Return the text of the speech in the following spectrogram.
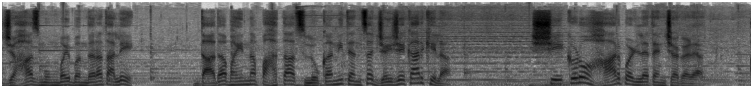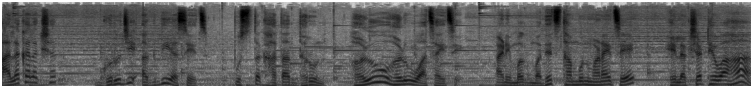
जहाज मुंबई बंदरात आले. दादाभाईंना पाहताच लोकांनी त्यांचा जय जयकार केला. शेकडो हार पडल्या त्यांच्या गळ्यात. आलं का लक्षात? गुरुजी अगदी असेच पुस्तक हातात धरून हळूहळू वाचायचे. आणि मग मध्येच थांबून म्हणायचे हे लक्षात ठेवा हा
